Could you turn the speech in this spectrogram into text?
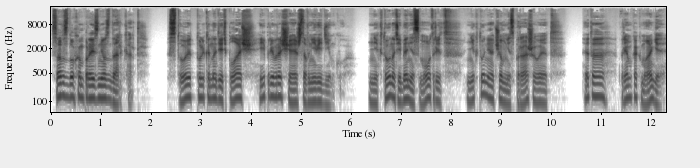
со вздохом произнес Даркхарт. Стоит только надеть плащ, и превращаешься в невидимку. Никто на тебя не смотрит, никто ни о чем не спрашивает. Это прям как магия.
